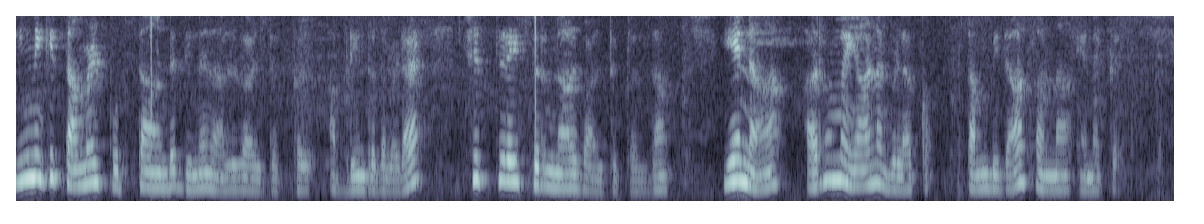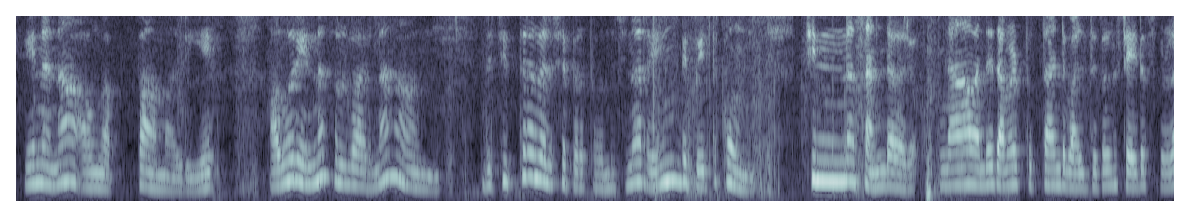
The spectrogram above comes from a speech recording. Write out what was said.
இன்றைக்கி தமிழ் புத்தாண்டு தின நல்வாழ்த்துக்கள் அப்படின்றத விட சித்திரை திருநாள் வாழ்த்துக்கள் தான். ஏன்னா அருமையான விளக்கம். தம்பி தான் சொன்னான் எனக்கு. என்னென்னா அவங்க அப்பா மாதிரியே. அவர் என்ன சொல்வார்னா இந்த சித்திரை வருஷ பிறப்பு வந்துச்சுன்னா ரெண்டு பேத்துக்கும் சின்ன சண்டை வரும். நான் வந்து தமிழ் புத்தாண்டு வாழ்த்துக்கள்னு ஸ்டேட்டஸ் போட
